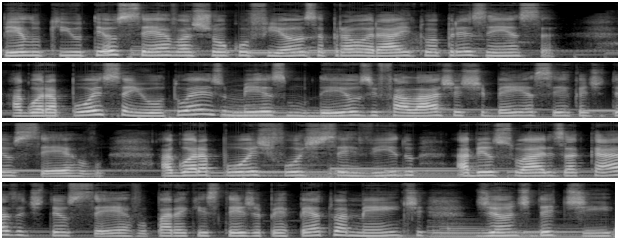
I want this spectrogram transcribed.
pelo que o teu servo achou confiança para orar em tua presença. Agora, pois, Senhor, tu és mesmo Deus e falaste este bem acerca de teu servo. Agora, pois, foste servido, abençoares a casa de teu servo, para que esteja perpetuamente diante de ti,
